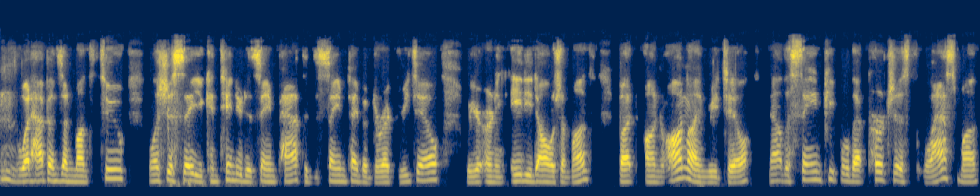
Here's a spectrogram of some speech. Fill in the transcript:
what happens on month two? Let's just say you continue the same path at the same type of direct retail where you're earning $80 a month, but on online retail, now the same people that purchased last month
